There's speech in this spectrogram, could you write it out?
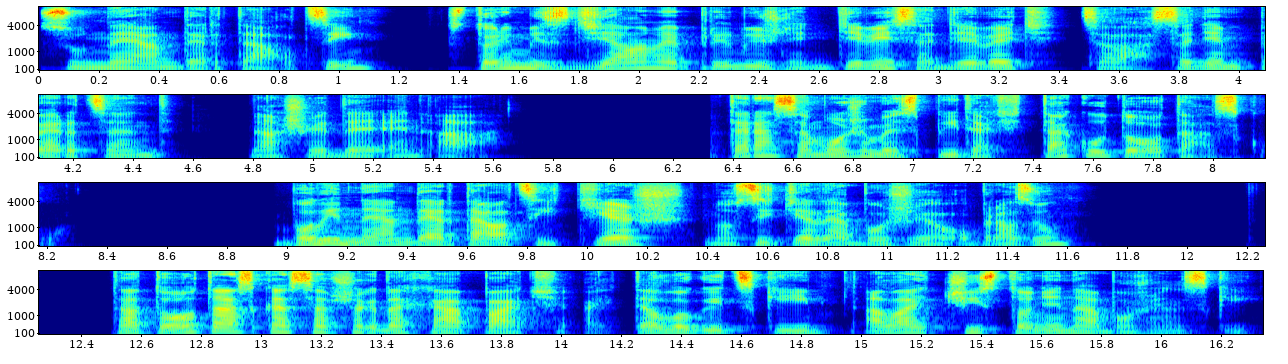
sú neandertálci, s ktorými zdieľame približne 99,7% našej DNA. A teraz sa môžeme spýtať takúto otázku. Boli neandertálci tiež nositeľia Božieho obrazu? Táto otázka sa však dá chápať aj teologicky, ale aj čisto nenábožensky,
